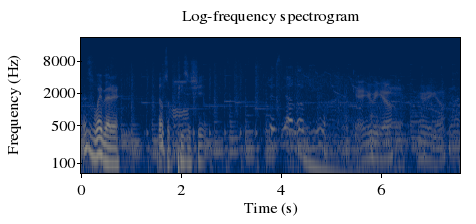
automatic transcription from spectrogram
this is way better. Phil's a piece of shit. Jesse, I love you. Okay, here we go. Here we go.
